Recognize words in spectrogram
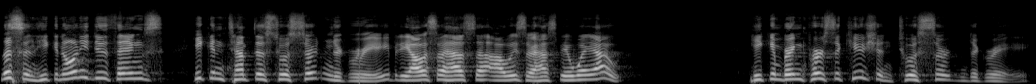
Listen, he can only do things, he can tempt us to a certain degree, but he also has to always, there has to be a way out. He can bring persecution to a certain degree,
